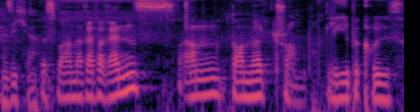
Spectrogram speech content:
Ja, sicher. Das war eine Referenz an Donald Trump. Liebe Grüße.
